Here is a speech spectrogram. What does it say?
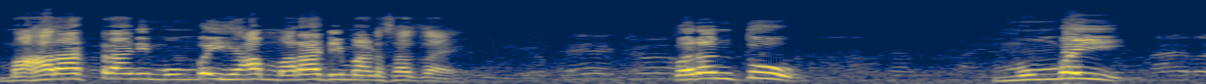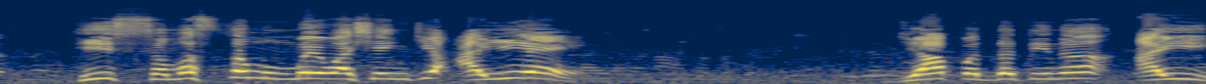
महाराष्ट्र आणि मुंबई हा मराठी माणसाचा आहे. परंतु मुंबई ही समस्त मुंबईवासियांची आई आहे. ज्या पद्धतीनं आई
